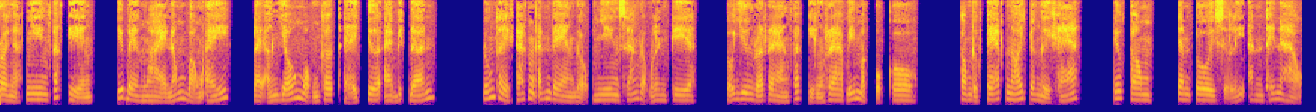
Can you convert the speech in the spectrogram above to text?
rồi ngạc nhiên phát hiện dưới bề ngoài nóng bỏng ấy lại ẩn giấu một cơ thể chưa ai biết đến. Đúng thời khắc ánh đèn đột nhiên sáng rộng lên kia, cổ dương rõ ràng phát hiện ra bí mật của cô. Không được phép nói cho người khác, nếu không, xem tôi xử lý anh thế nào.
